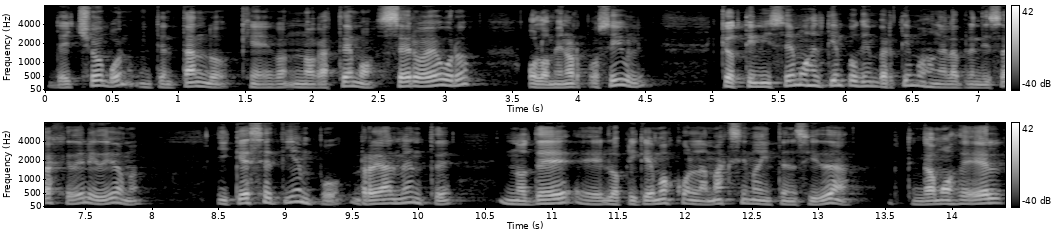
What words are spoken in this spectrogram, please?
De hecho, bueno, intentando que nos gastemos cero euros o lo menor posible, que optimicemos el tiempo que invertimos en el aprendizaje del idioma y que ese tiempo realmente nos eh, lo apliquemos con la máxima intensidad, tengamos de él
